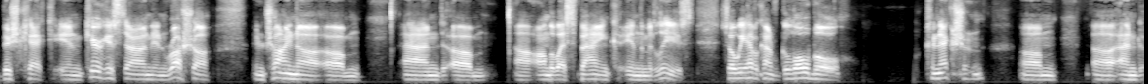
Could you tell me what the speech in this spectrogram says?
Bishkek, in Kyrgyzstan, in Russia, in China, um, and um, uh, on the West Bank in the Middle East. So we have a kind of global connection um, uh, and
